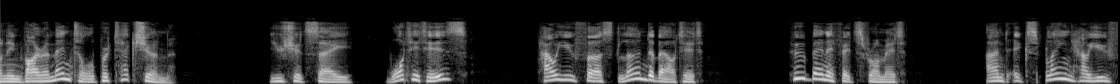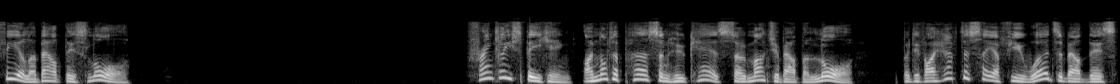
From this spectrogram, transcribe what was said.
on environmental protection. You should say what it is, how you first learned about it, who benefits from it, and explain how you feel about this law. Frankly speaking, I'm not a person who cares so much about the law, but if I have to say a few words about this,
